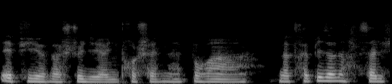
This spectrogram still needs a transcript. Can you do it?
Et puis, euh, bah, je te dis à une prochaine pour un autre épisode. Salut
